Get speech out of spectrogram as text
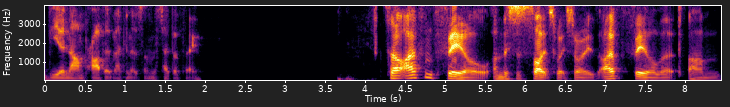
via nonprofit mechanisms type of thing. So I often feel, and this is site switch, sorry, I feel that um,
